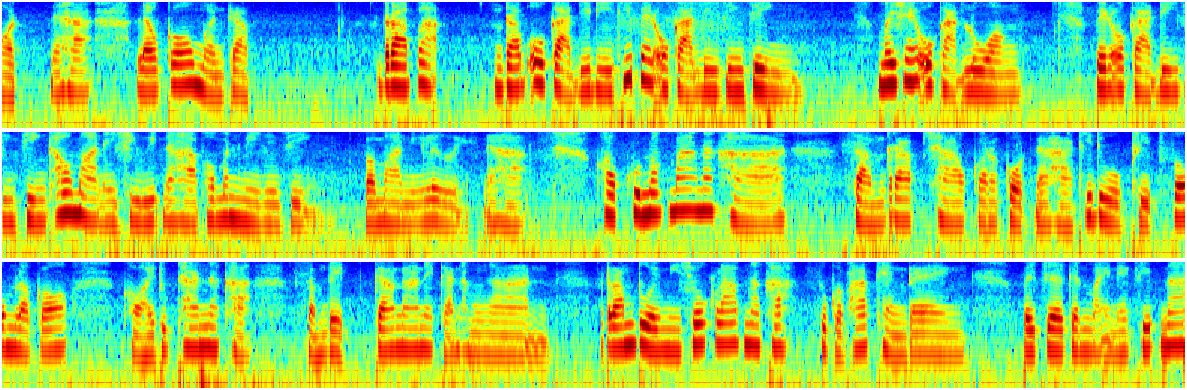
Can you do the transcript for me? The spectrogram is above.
อดนะคะแล้วก็เหมือนกับรับอะรับโอกาสดีๆ ที่เป็นโอกาสดีจริง ๆ ไม่ใช่โอกาสลวง เป็นโอกาสดีจริง ๆ เข้ามาในชีวิตนะคะ เพราะมันมีจริง ๆ ประมาณนี้เลยนะคะ ขอบคุณมากๆนะคะสำหรับชาวกรกฎนะคะ ที่ดูคลิปส้มแล้วก็ขอให้ทุกท่านนะคะสำเร็จก้าวหน้าในการทำงาน ร่ำรวยมีโชคลาภนะคะ สุขภาพแข็งแรง ไปเจอกันใหม่ในคลิปหน้า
